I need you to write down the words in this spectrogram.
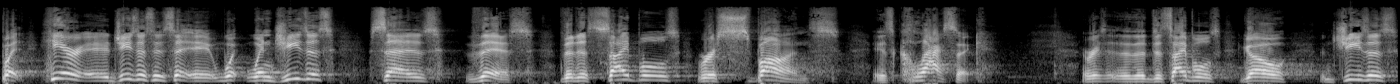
But here, uh, Jesus is uh, when Jesus says this, the disciples' response is classic. The disciples go, Jesus,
